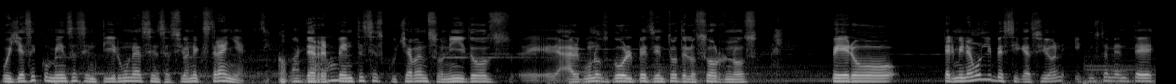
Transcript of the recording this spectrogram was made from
pues ya se comienza a sentir una sensación extraña. Sí, ¿cómo De no? repente se escuchaban sonidos, eh, algunos golpes dentro de los hornos, pero terminamos la investigación y justamente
